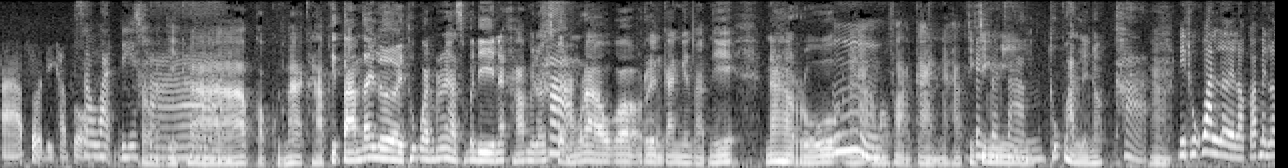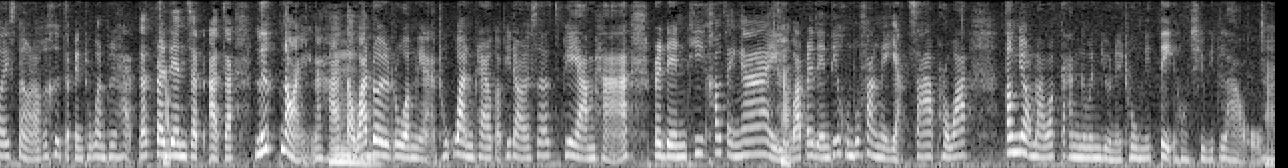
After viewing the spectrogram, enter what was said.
ครับ สวัสดีครับผมสวัสดีค่ะสวัสดีครับ ขอบคุณมากครับ ติดตามได้เลยทุกวันพฤหัสบดีนะครับเมโลเอ็กซ์เพรสค่ะของเราก็เรื่องการเงินแบบนี้น่ารู้นะฮะอืมเอามาฝากกันนะครับจเป็นริงประๆมีจำทุกวันเลยเนาะค่ะอ่ามีทุกวันเลยแล้วก็ Mellow Expert เราก็คือจะเป็นทุกวันพฤหัสก็ประเด็นจะอาจจะลึกหน่อยนะคะอืมแต่ว่าโดยรวมเนี่ยทุกวันแพรวกับพี่ดอลเซอร์พยายามหาประเด็นที่เข้าใจง่าย หรือว่าประเด็นที่คุณผู้ฟังเนี่ยอยากทราบ เพราะว่าต้องยอมรับว่าการเงินมันอยู่ในทุกมิติของชีวิตเราใช่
